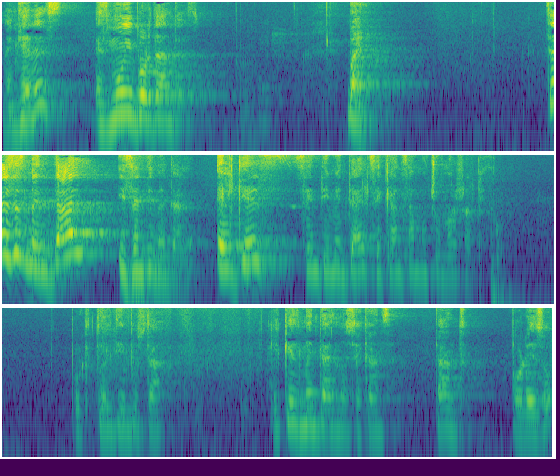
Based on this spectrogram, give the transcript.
¿Me entiendes? Es muy importante eso. Bueno, entonces es mental y sentimental. El que es sentimental se cansa mucho más rápido. Porque todo el tiempo está. El que es mental no se cansa tanto. Por eso.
